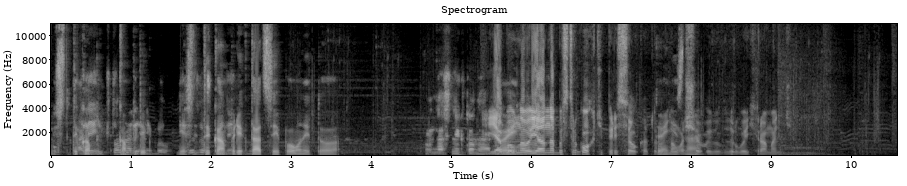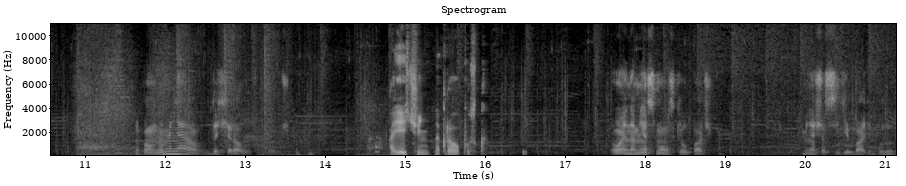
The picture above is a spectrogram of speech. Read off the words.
Если ты, Олень, комп- кто на комплек- олене был? Если ты комплектацией полный, то У нас никто на Я был на... Я на быстрокохте пересел, который я там вообще знаю. выйду в другой хиромантии. Ну, по ну у меня до хера короче. А есть что-нибудь на кровопуск? Ой, на мне смол скилл пачка. Меня сейчас ебать будут.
